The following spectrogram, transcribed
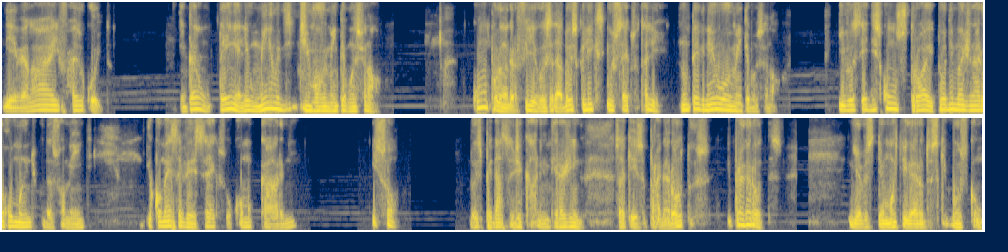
e aí vai lá e faz o coito. Então, tem ali um mínimo de desenvolvimento emocional. Com pornografia, você dá dois cliques e o sexo tá ali. Não teve nenhum movimento emocional. E você desconstrói todo o imaginário romântico da sua mente e começa a ver sexo como carne e só. Dois pedaços de carne interagindo. Só que isso para garotos e para garotas. E aí você tem um monte de garotos que buscam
